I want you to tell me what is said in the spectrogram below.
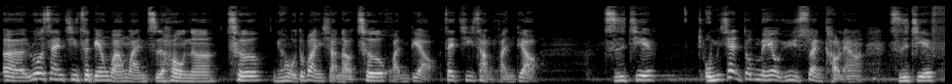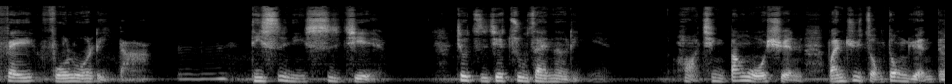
呃，洛杉矶这边玩完之后呢，车你看我都帮你想到车还掉，在机场还掉，直接我们现在都没有预算考量，直接飞佛罗里达，嗯，迪士尼世界就直接住在那里面。好，请帮我选玩具总动员的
